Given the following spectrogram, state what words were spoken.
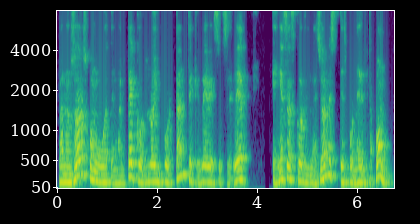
Para nosotros como guatemaltecos, lo importante que debe suceder en esas coordinaciones es poner el tapón.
